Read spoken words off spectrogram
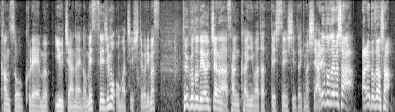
感想、クレーム、ゆうちゃなへのメッセージもお待ちしております。ということで、ゆうちゃな、3回にわたって出演していただきまして、ありがとうございましたありがとうございました。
